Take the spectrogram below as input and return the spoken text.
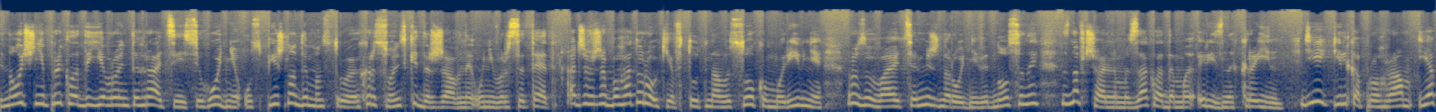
Наочні приклади євроінтеграції сьогодні успішно демонструє Херсонський державний університет. Адже вже багато років тут на високому рівні розвиваються міжнародні відносини з навчальними закладами різних країн. Діє кілька програм як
